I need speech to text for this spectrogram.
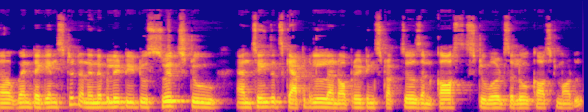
uh, went against it, an inability to switch to and change its capital and operating structures and costs towards a low cost model?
